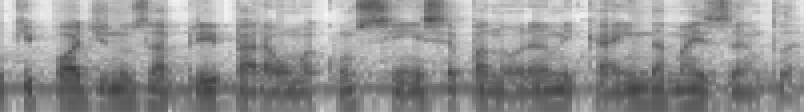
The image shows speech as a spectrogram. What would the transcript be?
o que pode nos abrir para uma consciência panorâmica ainda mais ampla.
